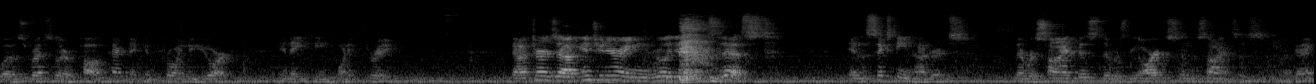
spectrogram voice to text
was Rensselaer Polytechnic in Troy, New York, in eighteen twenty-three. Now, it turns out engineering really didn't exist in the sixteen hundreds. There were scientists, there was the arts and the sciences, okay?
